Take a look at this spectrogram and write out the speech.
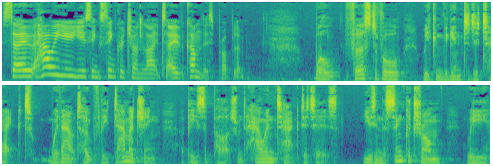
So, how are you using synchrotron light to overcome this problem? Well, first of all, we can begin to detect, without hopefully damaging a piece of parchment, how intact it is. Using the synchrotron, we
